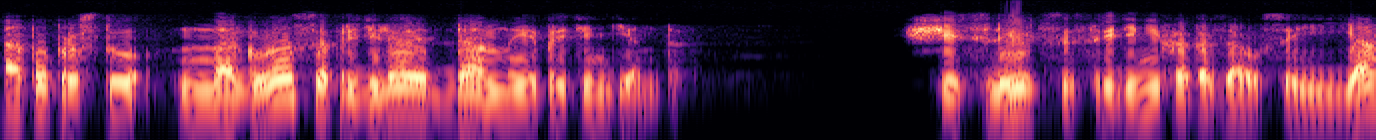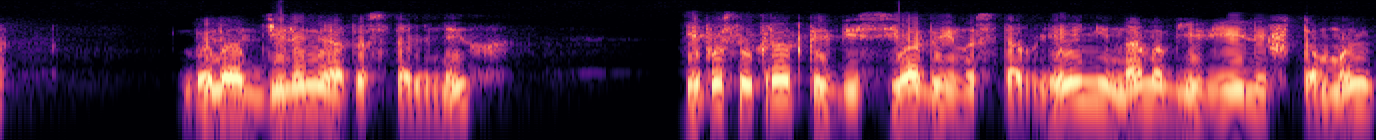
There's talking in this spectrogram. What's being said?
а попросту на глаз определяет данные претендентов. Счастливцы, среди них оказался и я, были отделены от остальных, и после краткой беседы и наставлений нам объявили, что мы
